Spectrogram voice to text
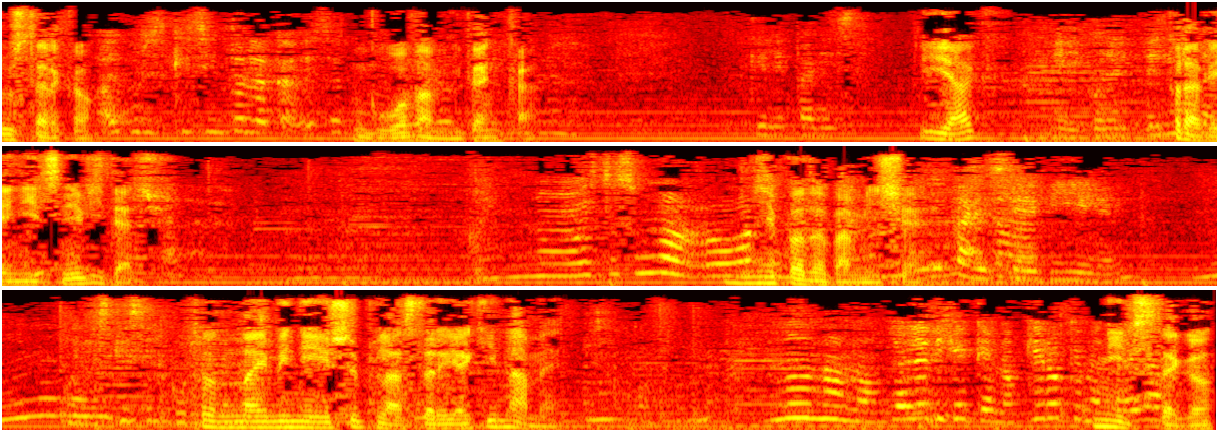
Lusterko. Głowa mi pęka. Jak? Prawie nic nie widać. no. Nie podoba mi się. To najmniejszy plaster, jaki mamy. No, no, no. Nic z tego.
